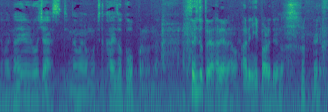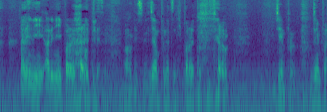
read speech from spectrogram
やっぱりナイル・ロジャースっていう名前がもうちょっと海賊王っぽいもんな。それちょっとあれやな。あれに引っ張られてるの。あれにあれに引っ張られてるってジャンプのやつに引っ張られてる。ジャンプジェンプ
